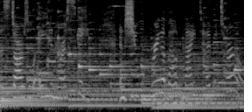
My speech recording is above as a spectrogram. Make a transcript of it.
the stars will aid in her escape, and she will bring about nighttime eternity.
